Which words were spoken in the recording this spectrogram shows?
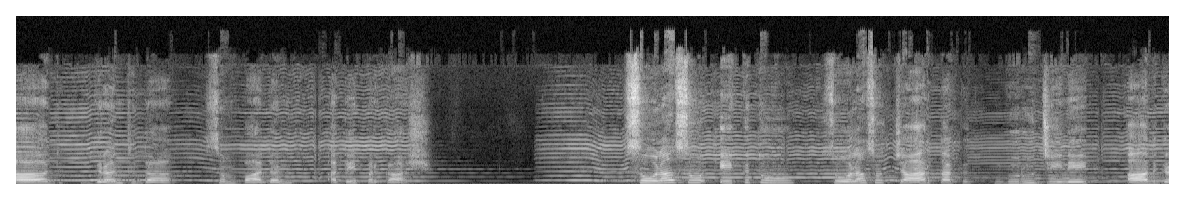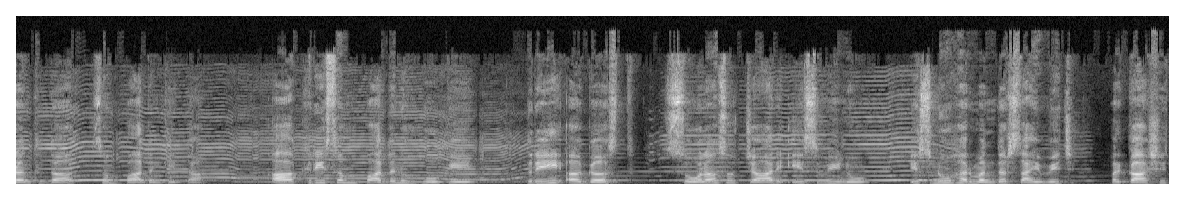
ਆਦ ਗ੍ਰੰਥ ਦਾ ਸੰਪਾਦਨ ਅਤੇ ਪ੍ਰਕਾਸ਼। 1601 ਤੋਂ 1604 ਤੱਕ ਗੁਰੂ ਜੀ ਨੇ ਆਦ ਗ੍ਰੰਥ ਦਾ ਸੰਪਾਦਨ ਕੀਤਾ। ਆਖਰੀ ਸੰਪਾਦਨ ਹੋ ਕੇ 3 ਅਗਸਤ 1604 ਈਸਵੀ ਨੂੰ ਇਸ ਨੂੰ ਹਰਮੰਦਰ ਸਾਹਿਬ ਵਿੱਚ ਪ੍ਰਕਾਸ਼ਿਤ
